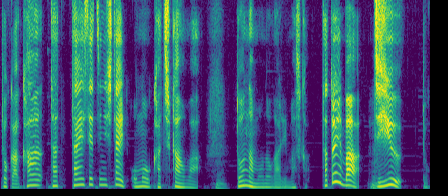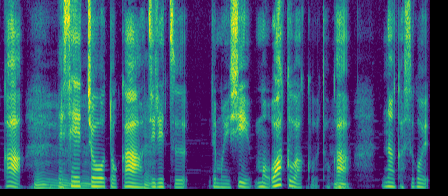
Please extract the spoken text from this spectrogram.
とかかた大切にしたいと思う価値観はうん。どんなものがありますか？例えば、うん。自由とか、うん成長とかうん。自立でもいいし、もうワクワクとか、なんかすごい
